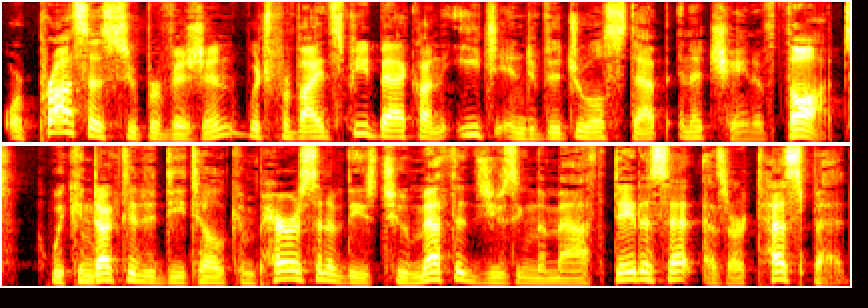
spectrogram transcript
or process supervision, which provides feedback on each individual step in a chain of thought. We conducted a detailed comparison of these two methods using the math dataset as our testbed.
